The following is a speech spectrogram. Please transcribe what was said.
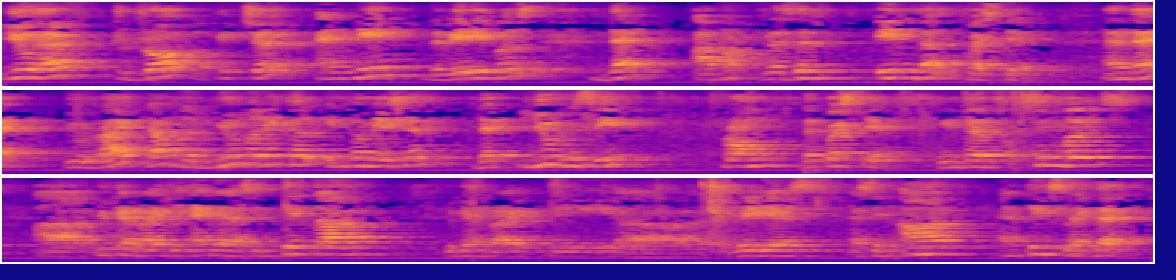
you have to draw a picture and name the variables that are not present in the question. And then you write down the numerical information that you receive from the question in terms of symbols. Uh, you can write the angle as in theta, you can write the uh, radius as in r and things like that.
